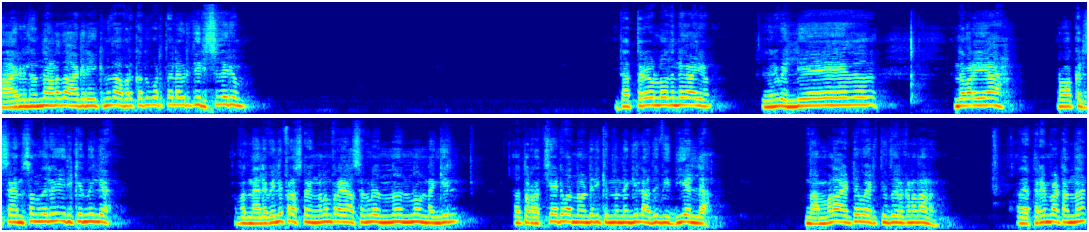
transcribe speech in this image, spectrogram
ആരിൽ നിന്നാണ് അത് ആഗ്രഹിക്കുന്നത്? അവർക്കത് കൊടുത്താൽ അവർ തിരിച്ചു തരും. ഇതത്രേ ഉള്ളൂ അതിന്റെ കാര്യം. ഇതിന് വലിയ എന്താ പറയാ റോക്കറ്റ് സയൻസ് ഒന്നും ഇരിക്കുന്നില്ല. അപ്പൊ നിലവിൽ പ്രശ്നങ്ങളും പ്രയാസങ്ങളും ഇന്ന് ഇന്നുണ്ടെങ്കിൽ അത് തുടർച്ചയായിട്ട് വന്നുകൊണ്ടിരിക്കുന്നുണ്ടെങ്കിൽ അത് വിധിയല്ല. നമ്മളായിട്ട് വരുത്തി തീർക്കണതാണ്. അത് എത്രയും പെട്ടെന്ന്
